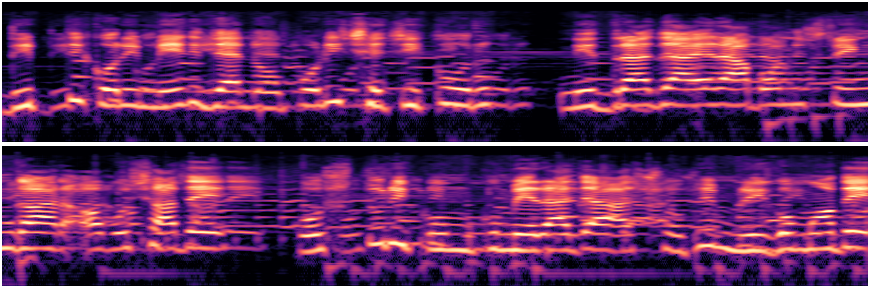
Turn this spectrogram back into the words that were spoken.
দীপ্তি করি মেঘ যেন পড়িছে চিকুর। নিদ্রা যায় রাবণ শৃঙ্গার অবসাদে। কস্তুরি কুমকুমে রাজা শোভে মৃগমদে।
